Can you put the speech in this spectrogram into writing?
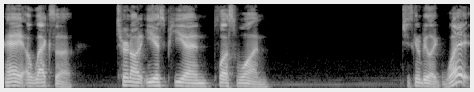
"Hey Alexa, turn on ESPN plus one," she's going to be like, "What?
